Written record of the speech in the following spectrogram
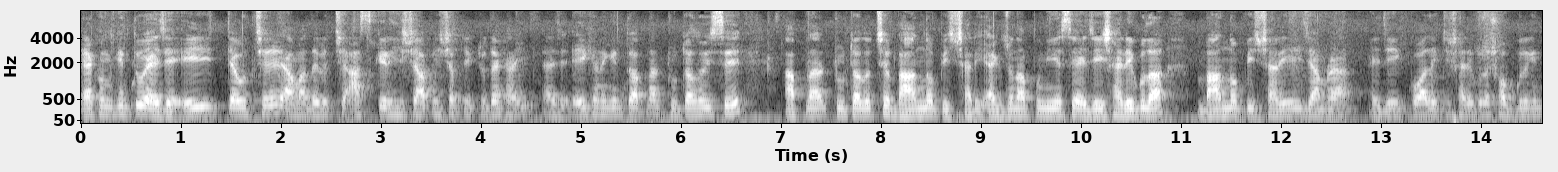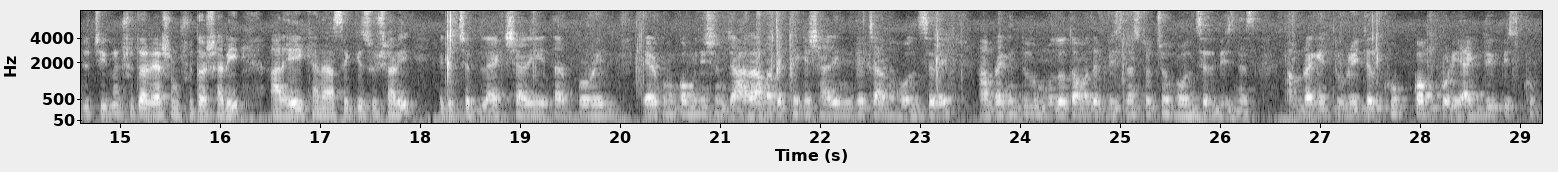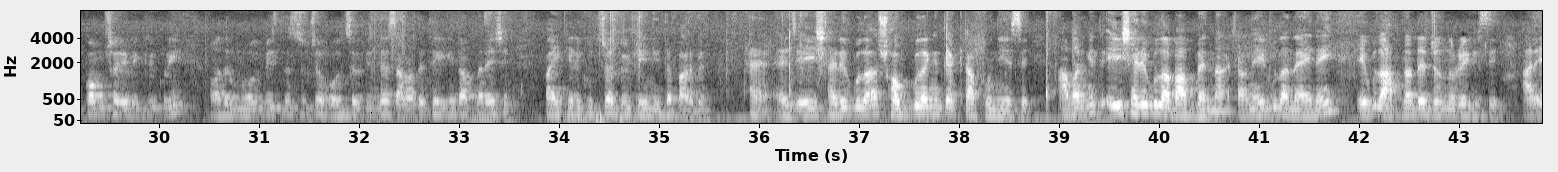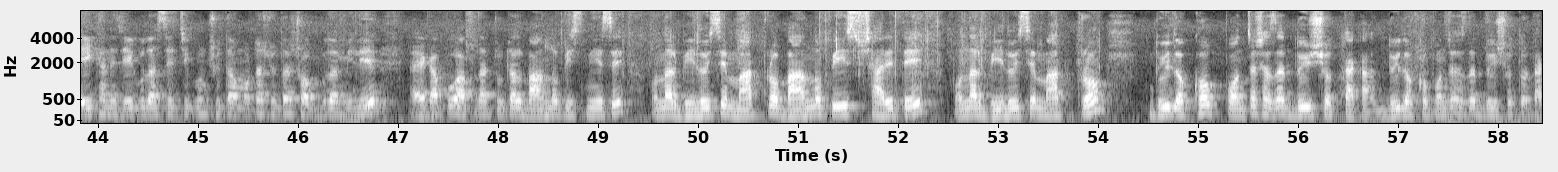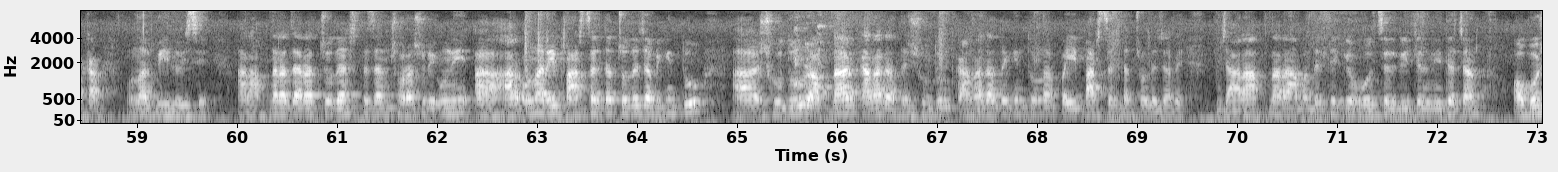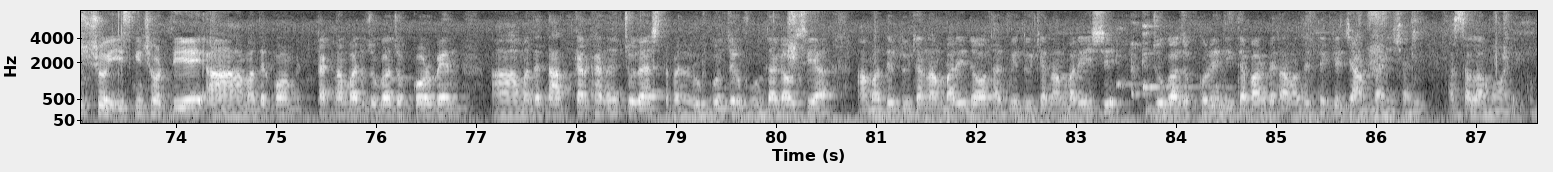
এখন কিন্তু এই যে এইটা হচ্ছে আমাদের হচ্ছে আজকের হিসাব, হিসাবটা একটু দেখাই। এই যে এইখানে কিন্তু আপনার টোটাল হয়েছে আপনার টোটাল হচ্ছে বাহান্ন পিস শাড়ি। একজন আপু নিয়েছে, এই যে শাড়িগুলা, বাহান্ন পিস শাড়ি যে আমরা, এই যে কোয়ালিটি শাড়িগুলো, সবগুলো কিন্তু চিকুন সুতার, রেশম সুতার শাড়ি। আর এইখানে আছে কিছু শাড়ি, এটা হচ্ছে ব্ল্যাক শাড়ি, তারপরে এরকম কম্বিনেশন যারা আমাদের থেকে শাড়ি নিতে চান হোলসেলে আমরা কিন্তু মূলত আমাদের বিজনেসটা হচ্ছে হোলসেল বিজনেস আমরা কিন্তু রিটেল খুব কম করি, এক, দুই পিস খুব কম শাড়ি বিক্রি করি। আমাদের মূল বিজনেস হচ্ছে হোলসেল বিজনেস আমাদের থেকে কিন্তু আপনারা এসে পাইকারি খুচরা দুইটাই নিতে পারবেন। হ্যাঁ এই যে এই শাড়িগুলা, সবগুলা কিন্তু একটা আপু নিয়েছে। আবার কিন্তু এই শাড়িগুলা ভাববেন না, কারণ এইগুলা নেয় নেই, এগুলো আপনাদের জন্য রেখেছি। আর এইখানে যেগুলো আছে, চিকুন সুতা, মোটা সুতা, সবগুলা মিলিয়ে এক আপু আপনার টোটাল বাহান্ন পিস নিয়েছে। ওনার বিল হয়েছে মাত্র বাহান্ন পিস শাড়িতে, ওনার বিল হয়েছে মাত্র দুই লক্ষ পঞ্চাশ হাজার দুইশো টাকা, দুই লক্ষ পঞ্চাশ হাজার দুইশত টাকা ওনার বিল হয়েছে আর আপনারা যারা চলে আসতে চান সরাসরি উনি আর ওনার এই পার্সেলটা চলে যাবে কিন্তু সুদূর আপনার কানাডাতে, সুদূর কানাডাতে কিন্তু ওনার এই পার্সেলটা চলে যাবে। যারা আপনারা আমাদের থেকে হোলসেল রিটেল নিতে চান, অবশ্যই স্ক্রিনশট দিয়ে আমাদের কন্ট্যাক্ট নাম্বারে যোগাযোগ করবেন। আমাদের তাঁত কারখানায় চলে আসতে পারেন। রূপগঞ্জের ভোদ্দা গাউসিয়া, আমাদের দুইটা নাম্বারই দেওয়া থাকবে, দুইটা নাম্বারে এসে যোগাযোগ করে নিতে পারবেন আমাদের থেকে জামদানি শাড়ি। আসসালামু আলাইকুম।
